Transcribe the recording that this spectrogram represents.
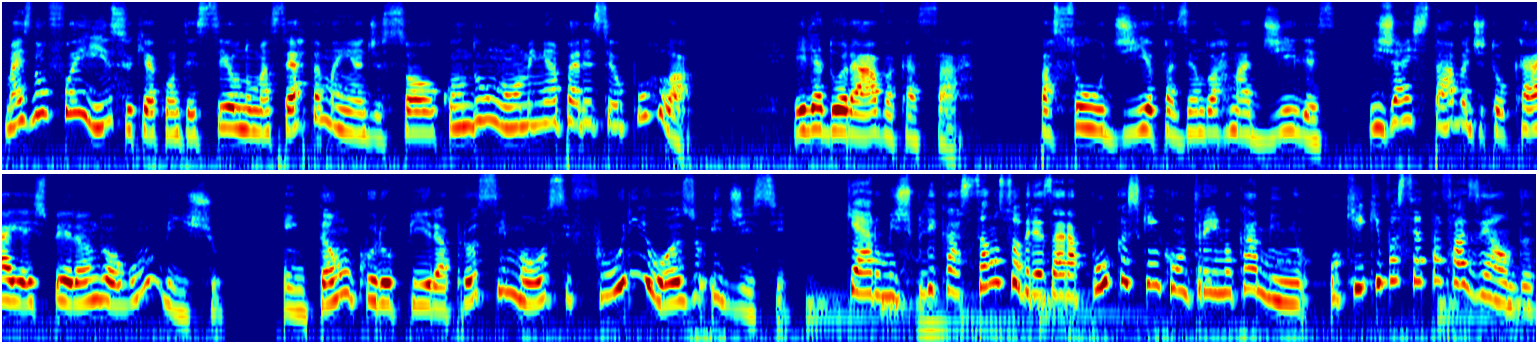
Mas não foi isso que aconteceu numa certa manhã de sol quando um homem apareceu por lá. Ele adorava caçar. Passou o dia fazendo armadilhas e já estava de tocaia esperando algum bicho. Então o curupira aproximou-se furioso e disse: Quero uma explicação sobre as arapucas que encontrei no caminho. O que, que você está fazendo?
